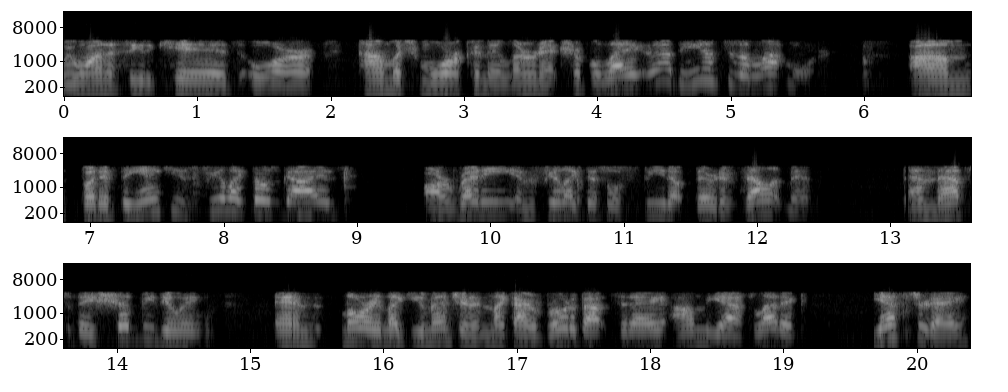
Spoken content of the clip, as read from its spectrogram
we want to see the kids or how much more can they learn at AAA? Uh, the answer is a lot more. Um, but if the Yankees feel like those guys are ready and feel like this will speed up their development, then that's what they should be doing. And Lori, like you mentioned, and like I wrote about today on the Athletic yesterday,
